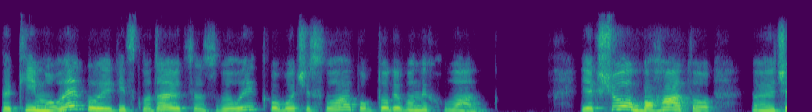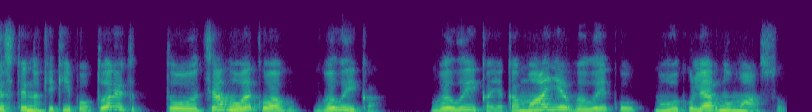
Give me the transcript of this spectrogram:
такі молекули, які складаються з великого числа повторюваних ланок. Якщо багато е, частинок, які повторюють, то ця молекула велика, велика, яка має велику молекулярну масу.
